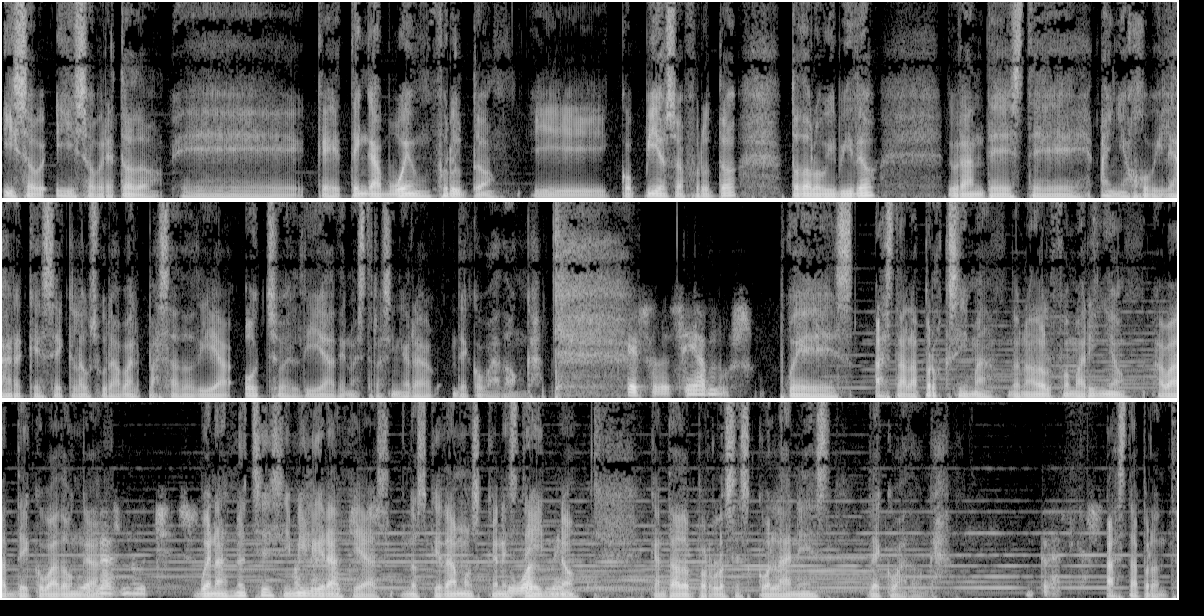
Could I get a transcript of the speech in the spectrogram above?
y, so- y sobre todo eh, que tenga buen fruto y copioso fruto todo lo vivido durante este año jubilar que se clausuraba el pasado día 8, el día de Nuestra Señora de Covadonga. Eso deseamos. Pues hasta la próxima, don Adolfo Mariño, abad de Covadonga. Buenas noches. Buenas noches y mil gracias. Nos quedamos con este himno cantado por los escolanes de Covadonga. Gracias. Hasta pronto.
